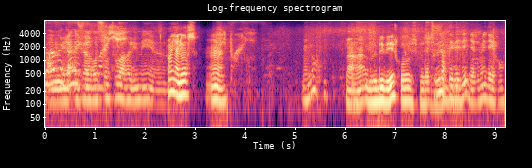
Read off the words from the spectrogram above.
Papa, rallumer la... Je vais surtout rallumer... Euh... Oh, il y a un ours. Ouais. Mais non, Bah, le bébé, je crois. je sais il y pas a toujours des bébés, il n'y a jamais des grands.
